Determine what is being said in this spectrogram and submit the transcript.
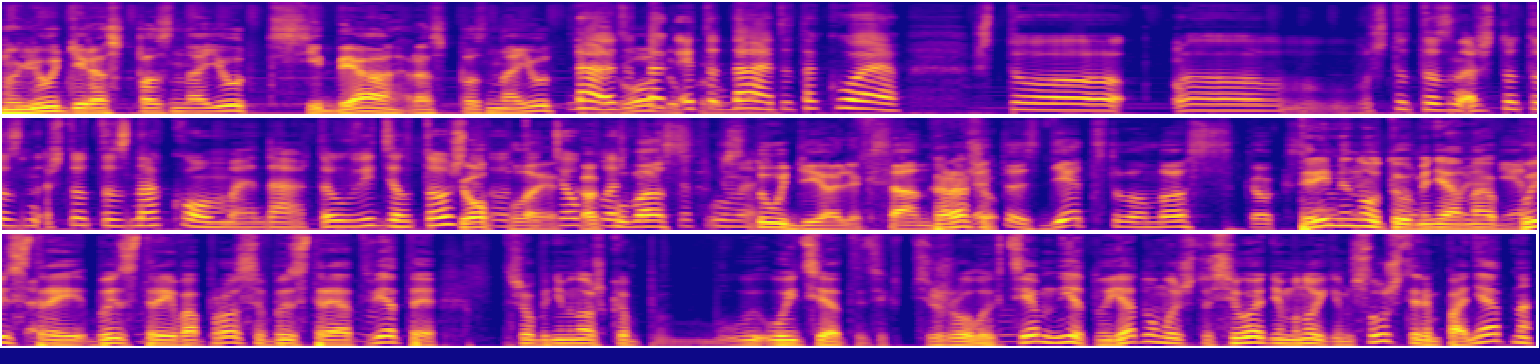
Ну, люди распознают себя, распознают Да, это, так- это, да, это такое, что э, что-то, что-то, что-то знакомое, да. Ты увидел то, что Теплое, как теплое, у вас в студии, Александр. Хорошо. Это с детства у нас как Три самое минуты у меня теплое на место. быстрые, быстрые вопросы, быстрые ответы, чтобы немножко уйти от этих тяжелых тем. Нет, ну я думаю, что сегодня многим слушателям понятно,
